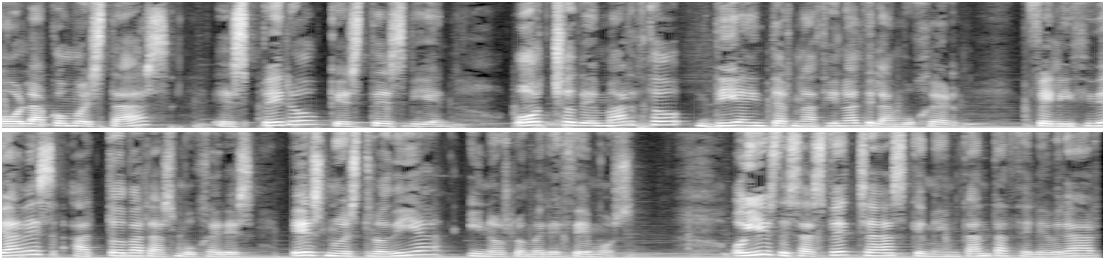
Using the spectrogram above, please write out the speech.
Hola, ¿cómo estás? Espero que estés bien. 8 de marzo, Día Internacional de la Mujer. Felicidades a todas las mujeres. Es nuestro día y nos lo merecemos. Hoy es de esas fechas que me encanta celebrar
